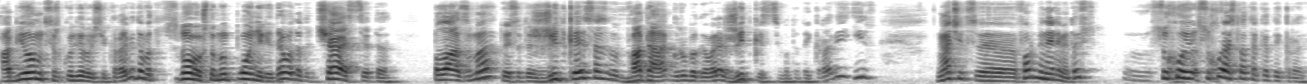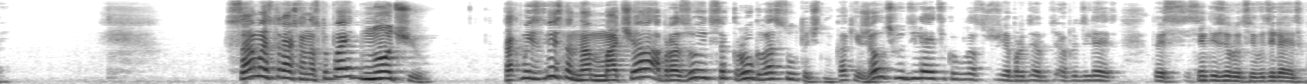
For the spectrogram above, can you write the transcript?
объем циркулирующей крови, да, вот снова, что мы поняли, да, вот эта часть, это плазма, то есть это жидкая вода, грубо говоря, жидкость вот этой крови и, значит, э, форменный элемент, то есть сухой, сухой остаток этой крови. Самое страшное наступает ночью. Как мы известно, на моча образуется круглосуточно. Как и желчь выделяется круглосуточно, определяется, то есть синтезируется и выделяется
